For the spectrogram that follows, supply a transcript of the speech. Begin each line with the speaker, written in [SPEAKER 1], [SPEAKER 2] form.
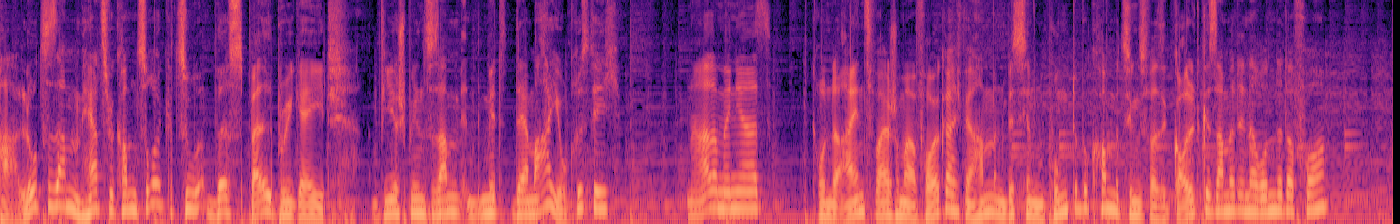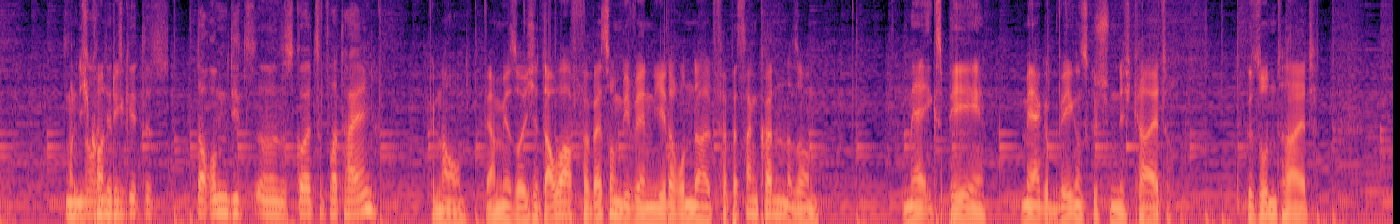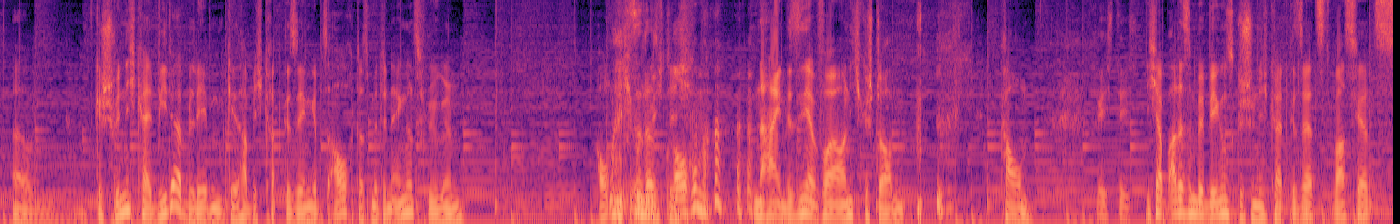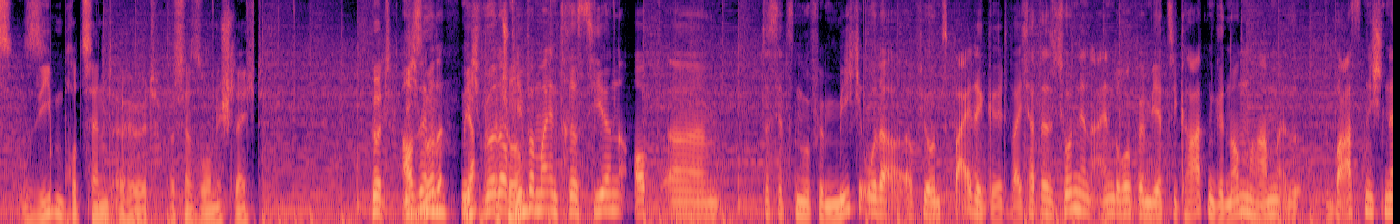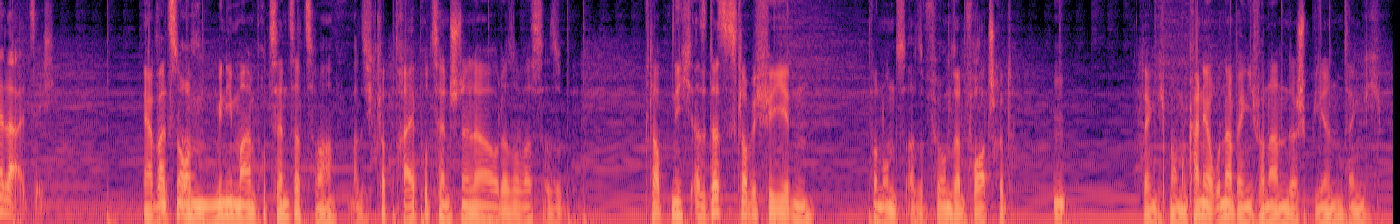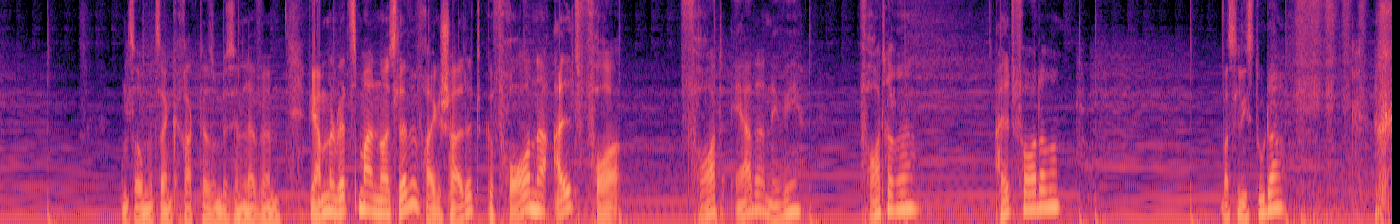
[SPEAKER 1] Hallo zusammen, herzlich willkommen zurück zu The Spell Brigade. Wir spielen zusammen mit der Mario. Grüß dich.
[SPEAKER 2] Na, hallo Minjas.
[SPEAKER 1] Runde 1 war ja schon mal erfolgreich. Wir haben ein bisschen Punkte bekommen, beziehungsweise Gold gesammelt in der Runde davor.
[SPEAKER 2] Und ich genau, konnte. Jetzt geht es darum, die, äh, das Gold zu verteilen.
[SPEAKER 1] Genau. Wir haben hier solche Dauerverbesserungen, die wir in jeder Runde halt verbessern können. Also mehr XP, mehr Bewegungsgeschwindigkeit, Gesundheit, ähm, Geschwindigkeit wiederbeleben, habe ich gerade gesehen, gibt es auch. Das mit den Engelsflügeln. Auch Meinst nicht unwichtig. Das? Nein, wir sind ja vorher auch nicht gestorben. Kaum.
[SPEAKER 2] Richtig.
[SPEAKER 1] Ich habe alles in Bewegungsgeschwindigkeit gesetzt, was jetzt 7% erhöht. Das ist ja so nicht schlecht.
[SPEAKER 2] Gut, außerdem, würde, mich ja, würde auf jeden Fall mal interessieren, ob ähm, das jetzt nur für mich oder für uns beide gilt. Weil ich hatte schon den Eindruck, wenn wir jetzt die Karten genommen haben, also du warst nicht schneller als ich.
[SPEAKER 1] Ja, weil es noch ein minimalen Prozentsatz war. Also ich glaube 3% schneller oder sowas. Also ich glaube nicht. Also das ist, glaube ich, für jeden von uns, also für unseren Fortschritt. Hm. Denke ich mal. Man kann ja unabhängig voneinander spielen, denke ich. Und so mit seinem Charakter so ein bisschen leveln. Wir haben beim letzten Mal ein neues Level freigeschaltet. Gefrorene Altfor... Forterde? Ne, wie? Vordere? Altvordere? Was liest du da?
